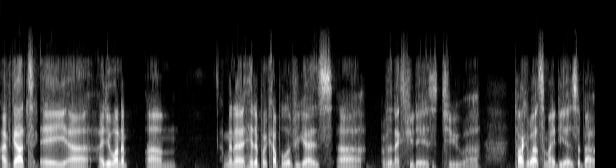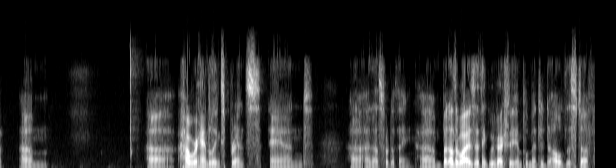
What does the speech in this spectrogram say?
I've got a. Uh, I do want to. Um, I'm gonna hit up a couple of you guys uh, over the next few days to uh, talk about some ideas about um, uh, how we're handling sprints and uh, and that sort of thing. Um, but otherwise, I think we've actually implemented all of this stuff.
